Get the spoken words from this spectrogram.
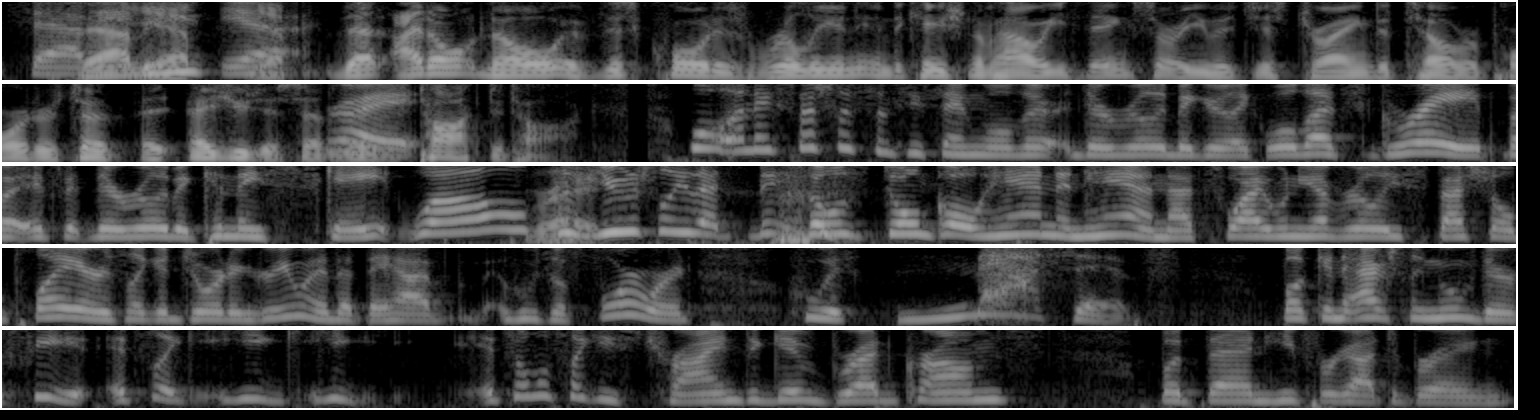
Savvy. Yep, Yeah. yep. that I don't know if this quote is really an indication of how he thinks, or he was just trying to tell reporters to, as you just said, ladies, talk to talk. Well, and especially since he's saying, well, they're they're really big. You're like, well, that's great, but if it, they're really big, can they skate well? Because Right. usually that they, those don't go hand in hand. That's why when you have really special players like a Jordan Greenway that they have, who's a forward who is massive but can actually move their feet, it's like he he. It's almost like he's trying to give breadcrumbs, but then he forgot to bring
